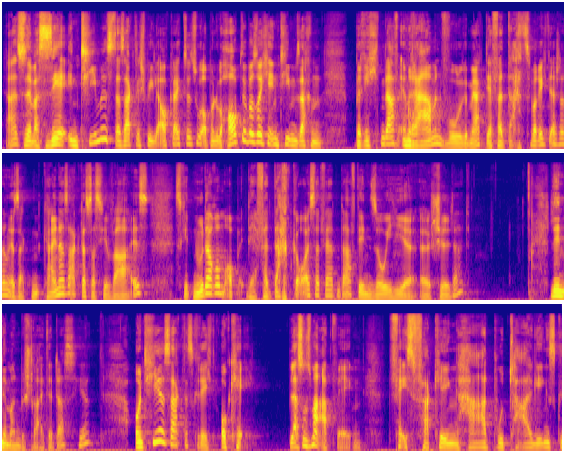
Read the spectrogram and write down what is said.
Ja, das ist ja was sehr Intimes, da sagt der Spiegel auch gleich dazu, ob man überhaupt über solche intimen Sachen berichten darf, im Rahmen wohlgemerkt der Verdachtsberichterstattung. Er sagt, keiner sagt, dass das hier wahr ist. Es geht nur darum, ob der Verdacht geäußert werden darf, den Zoe hier äh, schildert. Lindemann bestreitet das hier. Und hier sagt das Gericht, okay, Lass uns mal abwägen. Facefucking, hart, brutal gegen das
